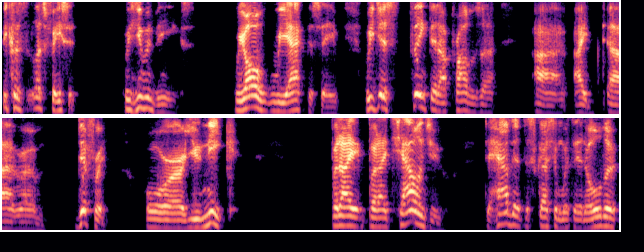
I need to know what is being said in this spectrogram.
Because let's face it, we're human beings we all react the same. We just think that our problems are I, uh, um, different or unique. But I but I challenge you to have that discussion with an older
